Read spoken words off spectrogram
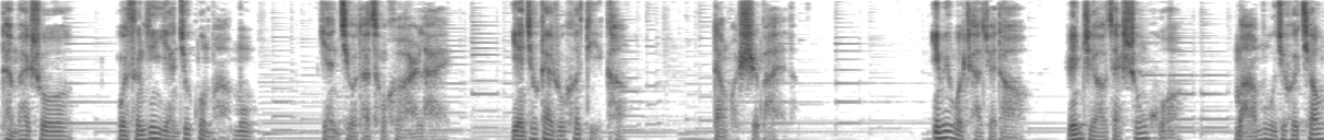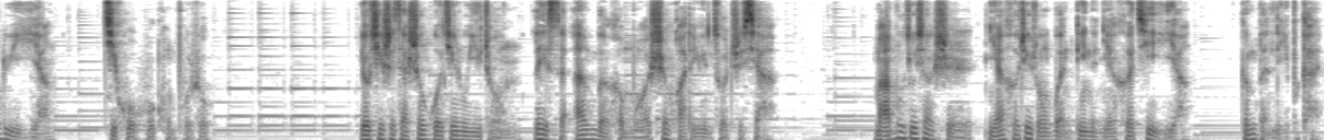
坦白说，我曾经研究过麻木，研究它从何而来，研究该如何抵抗，但我失败了，因为我察觉到，人只要在生活，麻木就和焦虑一样，几乎无孔不入。尤其是在生活进入一种类似安稳和模式化的运作之下，麻木就像是粘合这种稳定的粘合剂一样，根本离不开。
